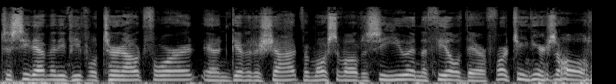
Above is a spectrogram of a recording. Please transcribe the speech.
to see that many people turn out for it and give it a shot, but most of all to see you in the field there, 14 years old,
